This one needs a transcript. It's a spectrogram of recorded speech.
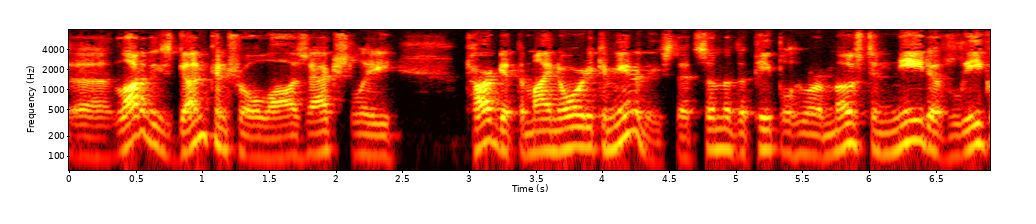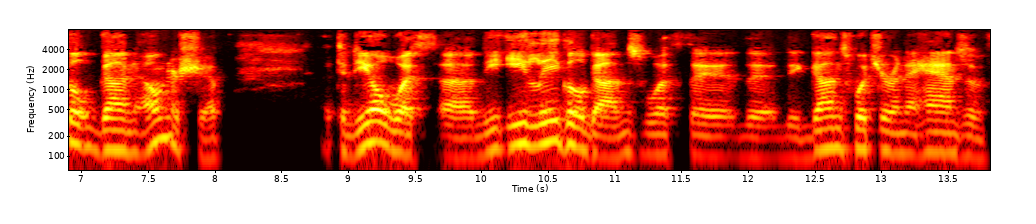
uh, a lot of these gun control laws actually target the minority communities. That some of the people who are most in need of legal gun ownership to deal with uh, the illegal guns, with the, the, the guns which are in the hands of,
